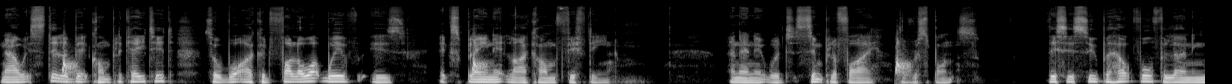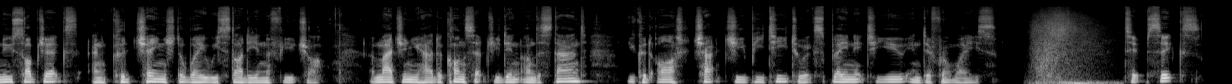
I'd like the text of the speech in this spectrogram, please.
Now it's still a bit complicated. So what I could follow up with is explain it like I'm 15. And then it would simplify the response. This is super helpful for learning new subjects and could change the way we study in the future. Imagine you had a concept you didn't understand, you could ask ChatGPT to explain it to you in different ways. Tip 6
